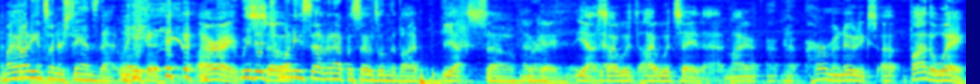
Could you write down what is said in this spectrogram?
My audience understands that. We, Okay. All right. we did so- 27 episodes on the Bible. Yes. So okay. Yes, yeah. I would. I would say that my her- hermeneutics. Uh, by the way,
